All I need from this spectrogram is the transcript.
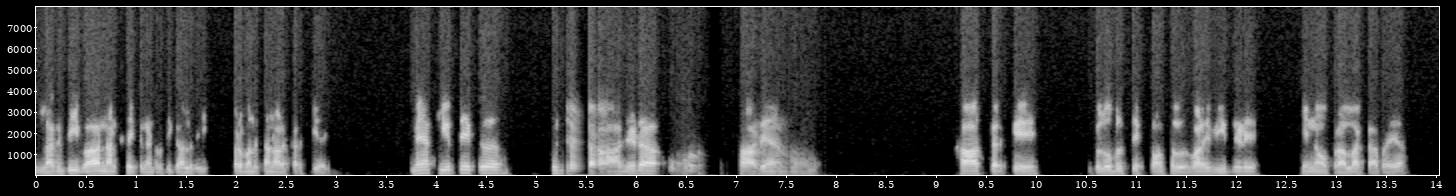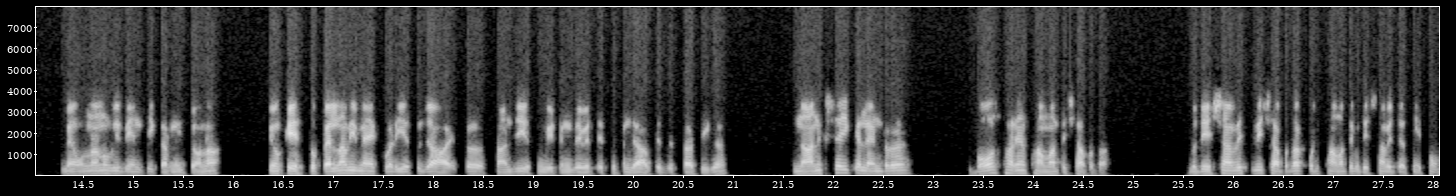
ਲੱਗਦੀ ਵਾਹ ਨਾਨਕ ਸਾਹਿਬ ਕੈਲੰਡਰ ਦੀ ਗੱਲ ਵੀ, ਪ੍ਰਬੰਧਕਾਂ ਨਾਲ ਕਰਕੇ ਆਈ ਮੈਂ ਅਖੀਰ ਤੇ ਇੱਕ ਸੁਝਾਅ ਜਿਹੜਾ ਉਹ ਸਾਰਿਆਂ ਨੂੰ ਖਾਸ ਕਰਕੇ ਗਲੋਬਲ ਸਿੱਖ ਕੌਂਸਲ ਵਾਲੇ ਵੀਰ ਜਿਹੜੇ ਇਹਨਾਂ ਉਪਰਾਲਾ ਕਰ ਰਹੇ ਆ ਮੈਂ ਉਹਨਾਂ ਨੂੰ ਵੀ ਬੇਨਤੀ ਕਰਨੀ ਚਾਹੁੰਦਾ, ਕਿਉਂਕਿ ਇਸ ਤੋਂ ਪਹਿਲਾਂ ਵੀ ਮੈਂ ਇੱਕ ਵਾਰੀ ਇਹ ਸੁਝਾਅ, ਇੱਕ ਸਾਂਝੀ ਇਸ ਮੀਟਿੰਗ ਦੇ ਵਿੱਚ ਇੱਥੇ ਪੰਜਾਬ 'ਚ ਦਿੱਤਾ ਸੀਗਾ। ਨਾਨਕਸ਼ਾਹੀ ਕੈਲੰਡਰ ਬਹੁਤ ਸਾਰੀਆਂ ਥਾਵਾਂ ਤੇ ਛਪਦਾ। ਵਿਦੇਸ਼ਾਂ ਵਿੱਚ ਵੀ ਛਪਦਾ, ਕੁਝ ਥਾਵਾਂ ਤੇ ਵਿਦੇਸ਼ਾਂ ਵਿੱਚ ਅਸੀਂ ਇਥੋਂ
